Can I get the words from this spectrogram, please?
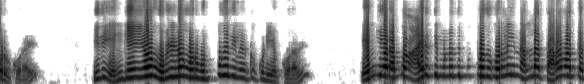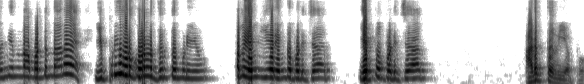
ஒரு குரல். இது எங்கேயோ உள்ள ஒரு உட்பகுதியில் இருக்கக்கூடிய குரல். எம்ஜிஆர் அப்போ ஆயிரத்தி முன்னூத்தி முப்பது குரலையும் நல்லா தரவா தெரிஞ்சிருந்தா மட்டும்தானே இப்படி ஒரு குரலை திருத்த முடியும்? அப்ப எம்ஜிஆர் எங்க படிச்சார்? எப்ப படிச்சார்? அடுத்த வியப்பு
